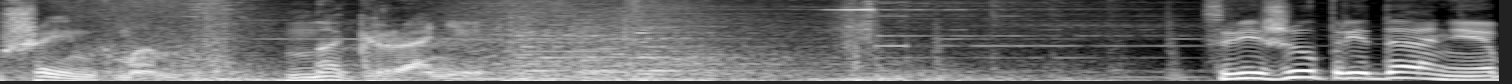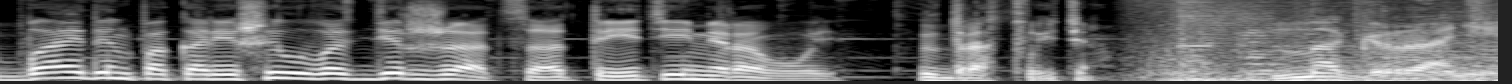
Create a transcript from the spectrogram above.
Шейнгман. На грани. Свежо предание. Байден пока решил воздержаться от Третьей мировой. Здравствуйте. На грани.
